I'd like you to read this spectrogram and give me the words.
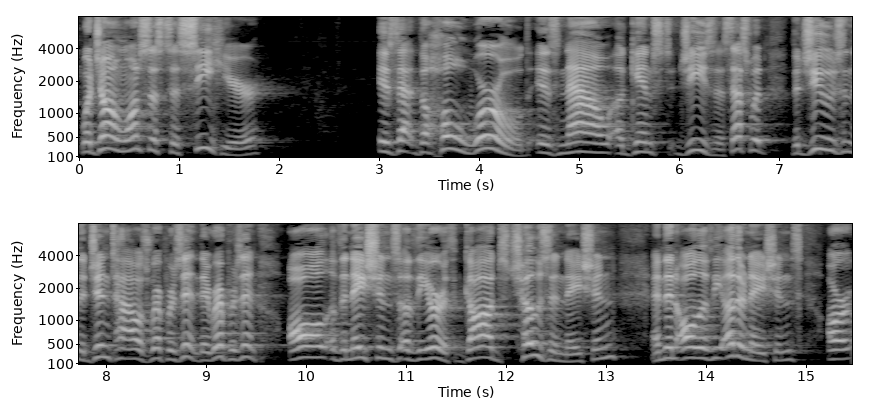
What John wants us to see here is that the whole world is now against Jesus. That's what the Jews and the Gentiles represent. They represent all of the nations of the earth, God's chosen nation, and then all of the other nations are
